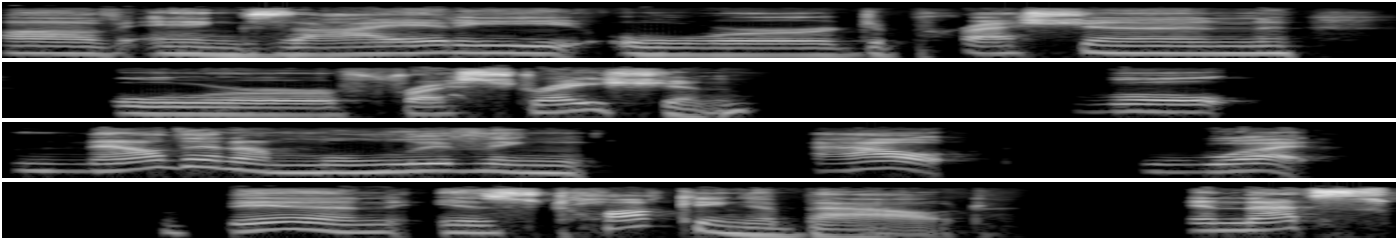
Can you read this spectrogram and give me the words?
of anxiety or depression or frustration. Well, now that I'm living out what Ben is talking about, and that's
